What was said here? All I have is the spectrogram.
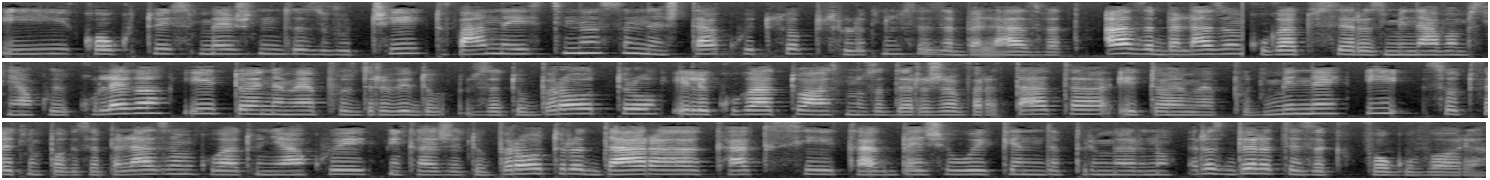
и колкото и смешно да звучи, това наистина са неща, които абсолютно се забелязват. Аз забелязвам, когато се разминавам с някой колега и той не ме поздрави за добро утро или когато аз му задържа вратата и той ме подмине и съответно пък забелязвам, когато някой ми каже добро утро, Дара, как си, как беше уикенда, примерно. Разбирате за какво говоря.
